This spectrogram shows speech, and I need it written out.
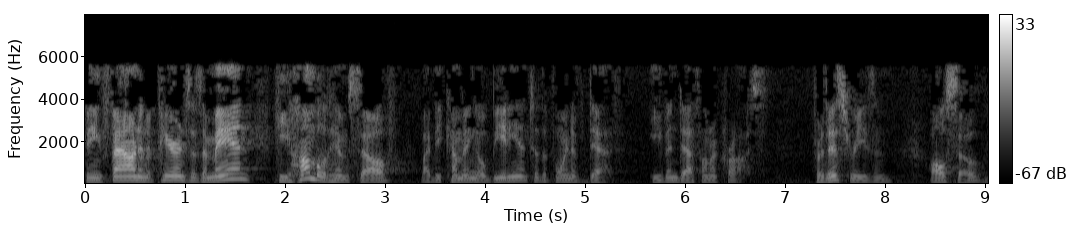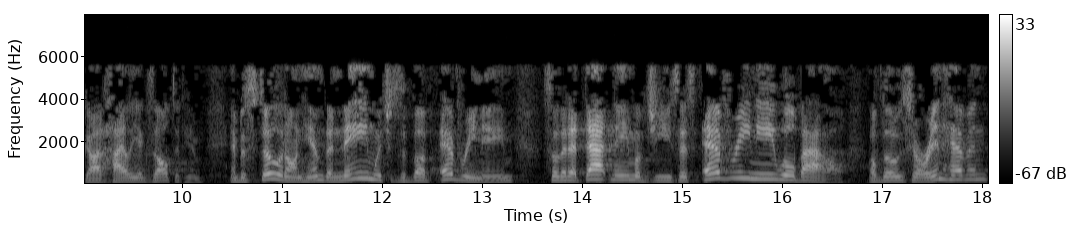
Being found in appearance as a man, he humbled himself by becoming obedient to the point of death, even death on a cross. For this reason, also, God highly exalted him and bestowed on him the name which is above every name, so that at that name of Jesus every knee will bow of those who are in heaven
